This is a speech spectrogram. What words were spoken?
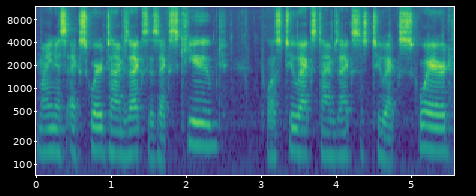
minus x squared times x is x cubed, plus 2x times x is 2x squared.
